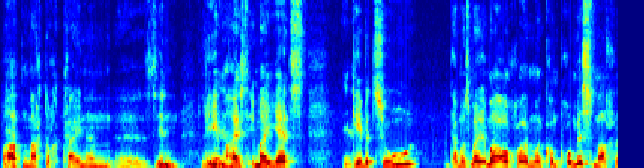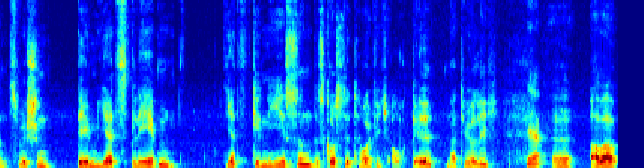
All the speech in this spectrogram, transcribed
Warten ja. macht doch keinen äh, Sinn. Leben ja. heißt immer jetzt. Ja. Gebe zu, da muss man immer auch äh, einen Kompromiss machen zwischen dem jetzt Leben, jetzt genießen. Das kostet häufig auch Geld, natürlich. Ja. Äh, aber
